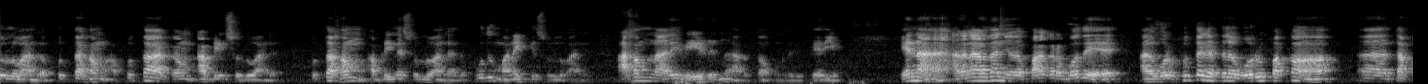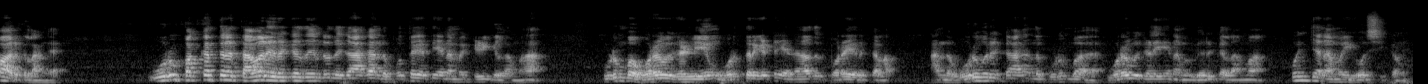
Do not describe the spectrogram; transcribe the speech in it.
சொல்லுவாங்க புத்தகம் புத்தகம் அப்படின்னு சொல்லுவாங்க. புத்தகம் அப்படின்னு சொல்லுவாங்க அது புது மனைக்கு சொல்லுவாங்க. அகம்னாலே வீடுன்னு அர்த்தம் உங்களுக்கு தெரியும். ஏன்னா அதனால தான் பார்க்குற போது அது ஒரு புத்தகத்தில் ஒரு பக்கம் தப்பாக இருக்கலாங்க. ஒரு பக்கத்தில் தவறு இருக்குதுன்றதுக்காக அந்த புத்தகத்தையே நம்ம கிழிக்கலாமா? குடும்ப உறவுகள்லையும் ஒருத்தர்கிட்ட ஏதாவது குறை இருக்கலாம். அந்த ஒருவருக்காக அந்த குடும்ப உறவுகளையே நம்ம வெறுக்கலாமா? கொஞ்சம் நம்ம யோசிக்கணும்.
